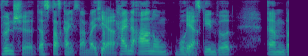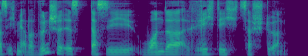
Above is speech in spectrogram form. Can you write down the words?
wünsche, das, das kann ich sagen, weil ich Ja. habe keine Ahnung, wohin Ja. es gehen wird. Ähm, was ich mir aber wünsche, ist, dass sie Wanda richtig zerstören.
